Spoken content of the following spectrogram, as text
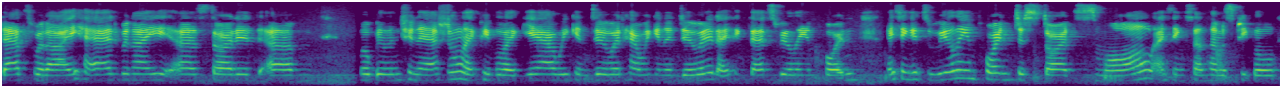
that's what I had when I uh, started. Um, Mobility International, like people like, yeah, we can do it. How are we going to do it? I think that's really important. I think it's really important to start small. I think sometimes people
